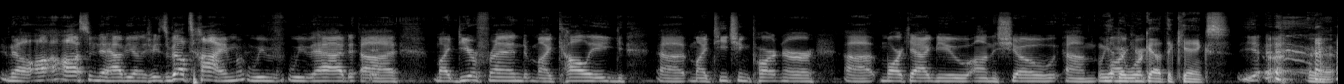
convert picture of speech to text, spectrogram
no, awesome to have you on the show. It's about time. We've we've had uh, my dear friend, my colleague, uh, my teaching partner, uh, Mark Agnew on the show. Um, we had Mark, to work out the kinks. Yeah, and,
